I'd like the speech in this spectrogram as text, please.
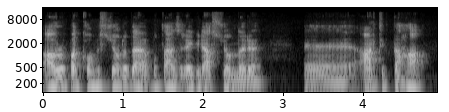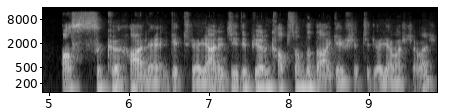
Avrupa Komisyonu da bu tarz regülasyonları e, artık daha az sıkı hale getiriyor. Yani GDPR'ın kapsamı da daha gevşetiliyor yavaş yavaş.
